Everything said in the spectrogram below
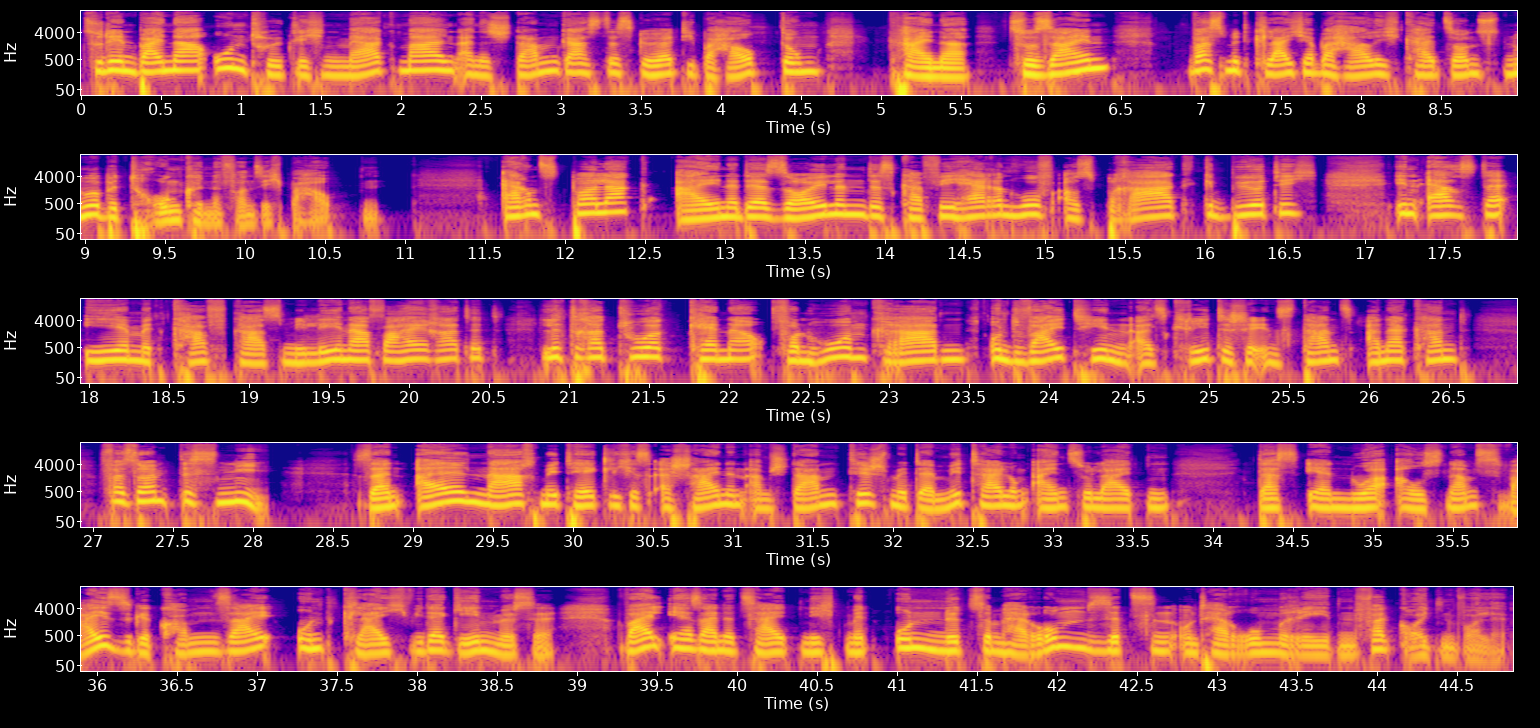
Zu den beinahe untrüglichen Merkmalen eines Stammgastes gehört die Behauptung, keiner zu sein, was mit gleicher Beharrlichkeit sonst nur Betrunkene von sich behaupten. Ernst Pollack, eine der Säulen des Café Herrenhof aus Prag gebürtig, in erster Ehe mit Kafkas Milena verheiratet, Literaturkenner von hohem Graden und weithin als kritische Instanz anerkannt, versäumt es nie, sein allnachmittägliches Erscheinen am Stammtisch mit der Mitteilung einzuleiten, dass er nur ausnahmsweise gekommen sei und gleich wieder gehen müsse, weil er seine Zeit nicht mit unnützem Herumsitzen und Herumreden vergeuden wolle.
